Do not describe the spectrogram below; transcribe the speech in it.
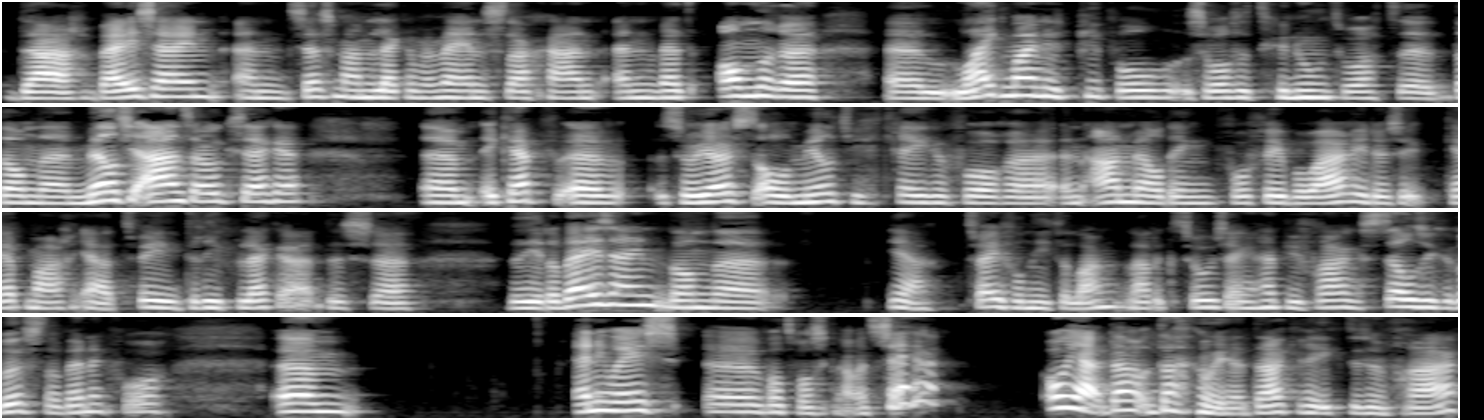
daarbij zijn en zes maanden lekker met mij aan de slag gaan en met andere like-minded people, zoals het genoemd wordt, dan meld je aan zou ik zeggen. Um, ik heb zojuist al een mailtje gekregen voor een aanmelding voor februari. Dus ik heb maar ja, twee, drie plekken. Dus wil je erbij zijn, dan uh, ja, twijfel niet te lang, laat ik het zo zeggen. Heb je vragen, stel ze gerust, daar ben ik voor. Um, anyways, uh, wat was ik nou aan het zeggen? Oh ja, daar, daar, oh ja, daar kreeg ik dus een vraag.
